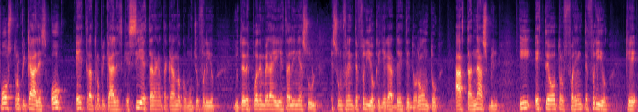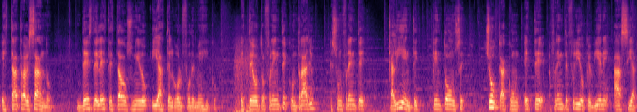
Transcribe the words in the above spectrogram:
post-tropicales o extratropicales que sí estarán atacando con mucho frío. Y ustedes pueden ver ahí, esta línea azul es un frente frío que llega desde Toronto hasta Nashville y este otro frente frío que está atravesando desde el este de Estados Unidos y hasta el Golfo de México. Este otro frente contrario es un frente caliente que entonces choca con este frente frío que viene hacia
